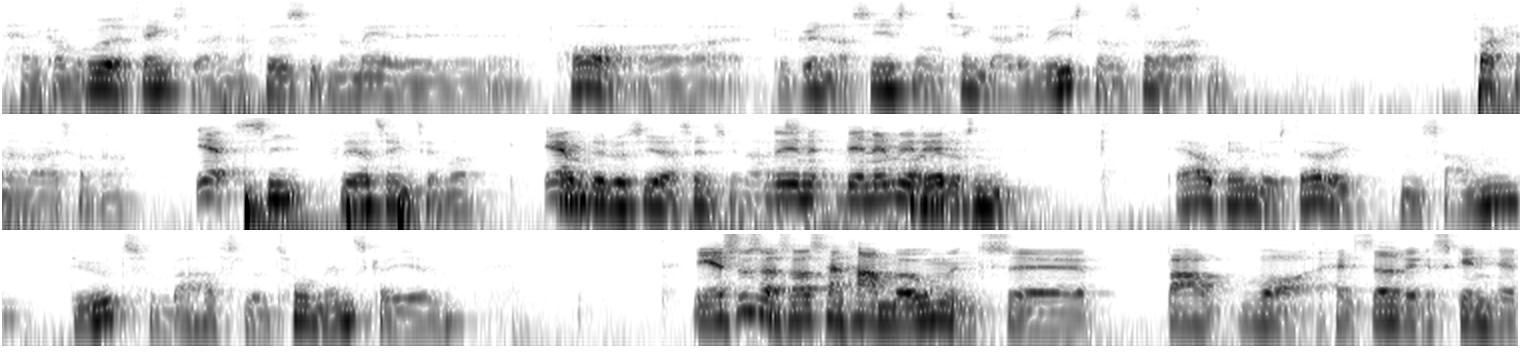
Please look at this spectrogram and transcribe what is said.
han kommer ud af fængsel, og han har fået sit normale øh, hår, og begynder at sige sådan nogle ting, der er lidt reasonable, så er man bare sådan, fuck, han er nice, ham her. Ja, Sig flere ting til mig. Jamen, Alt det, du siger, er sindssygt nice. det, er, det er nemlig og det er du sådan, ja okay, men det er jo stadigvæk den samme dude, som bare har slået to mennesker ihjel. Men Jeg synes altså også, at han har moments, øh, bare hvor han stadigvæk er skinhead,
